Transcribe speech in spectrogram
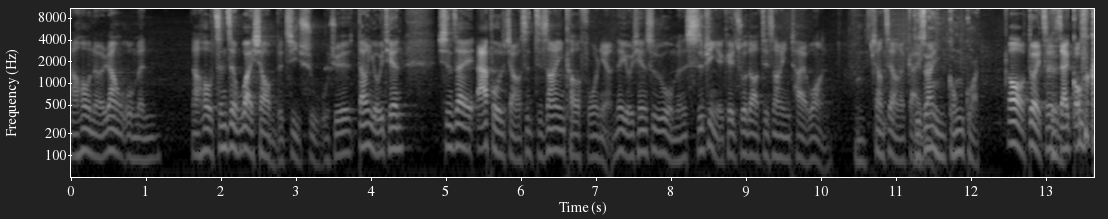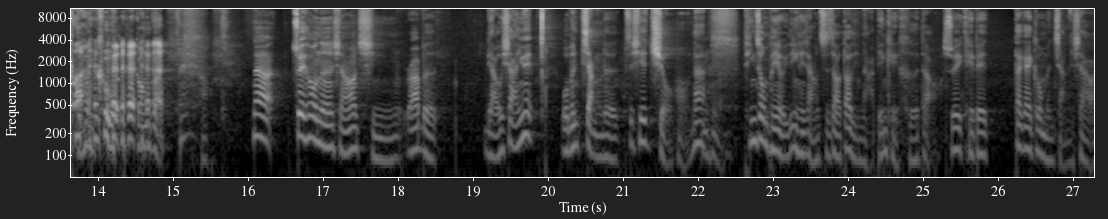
然后呢，让我们。然后真正外销我们的技术，我觉得当有一天，现在 Apple 讲的是 Design in California，那有一天是不是我们食品也可以做到 Design in Taiwan？嗯，像这样的概念。Design in 公馆。哦，对，这是在公馆，很酷。公馆。好，那最后呢，想要请 Robert 聊一下，因为我们讲的这些酒哈，那听众朋友一定很想要知道到底哪边可以喝到，所以可以不可以大概跟我们讲一下，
